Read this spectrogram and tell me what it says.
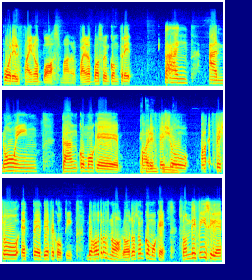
por el Final Boss, mano. El Final Boss lo encontré tan annoying, tan como que artificial, artificial este, difficulty. Los otros no, los otros son como que son difíciles,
